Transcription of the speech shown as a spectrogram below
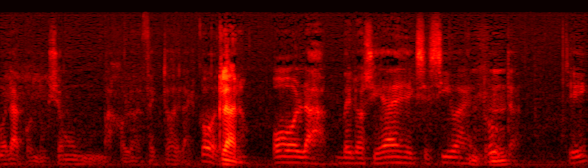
o la conducción bajo los efectos del alcohol. Claro. O las velocidades excesivas en ruta. ¿sí?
